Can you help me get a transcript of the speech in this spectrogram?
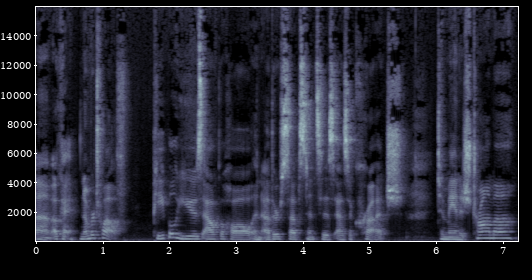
Um, okay, number twelve. People use alcohol and other substances as a crutch to manage trauma,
